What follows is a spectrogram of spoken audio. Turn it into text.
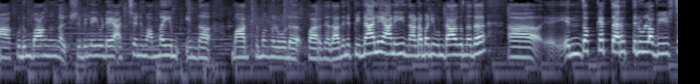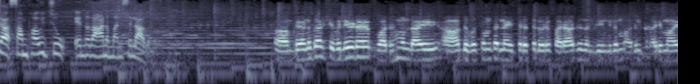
ആ കുടുംബാംഗങ്ങൾ ഷിബിലയുടെ അച്ഛനും അമ്മയും ഇന്ന് മാധ്യമങ്ങളോട് പറഞ്ഞത്. അതിന് പിന്നാലെയാണ് ഈ നടപടി ഉണ്ടാകുന്നത്. എന്തൊക്കെ തരത്തിലുള്ള വീഴ്ച സംഭവിച്ചു എന്നതാണ് മനസ്സിലാകുന്നത്. രേണുക ശിവലിയുടെ വധമുണ്ടായി. ആ ദിവസം തന്നെ ഇത്തരത്തിലൊരു പരാതി നൽകിയെങ്കിലും അതിൽ കാര്യമായ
